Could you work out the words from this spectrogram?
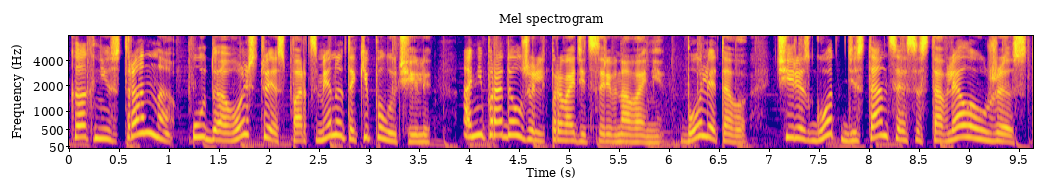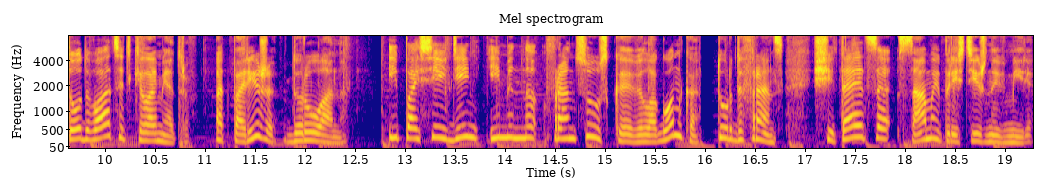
как ни странно, удовольствие спортсмены таки получили. Они продолжили проводить соревнования. Более того, через год дистанция составляла уже 120 километров от Парижа до Руана. И по сей день именно французская велогонка Тур де Франс считается самой престижной в мире.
